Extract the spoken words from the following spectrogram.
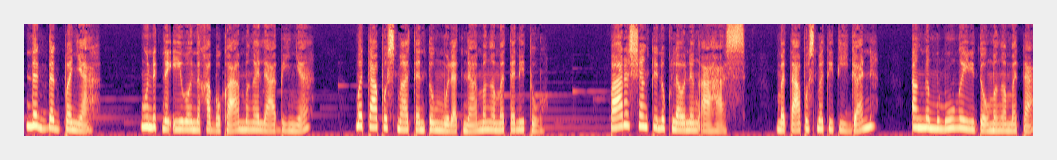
Nagdag pa niya, ngunit naiwang nakabuka ang mga labi niya matapos matantong mulat na mga mata nito. Para siyang tinuklaw ng ahas matapos matitigan ang namumungay nitong mga mata.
